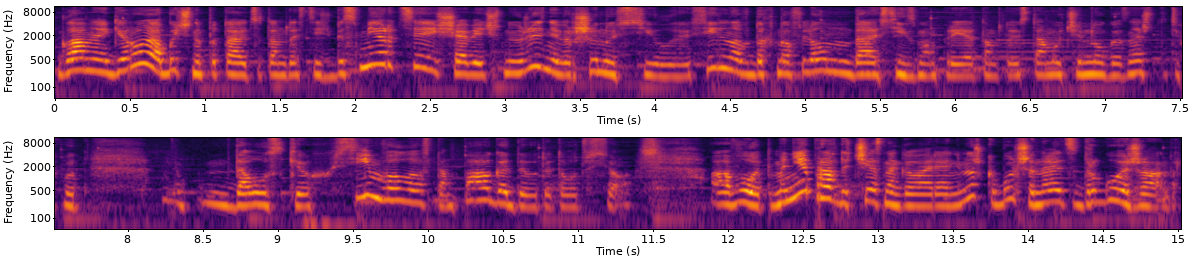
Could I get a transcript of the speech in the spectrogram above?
Главные герои обычно пытаются там достичь бессмертия, ища вечную жизнь и вершину силы. Сильно вдохновлен даосизмом при этом. То есть там очень много, знаешь, этих вот даосских символов, там пагоды, вот это вот все. А вот, мне, правда, честно говоря, немножко больше нравится другой жанр,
